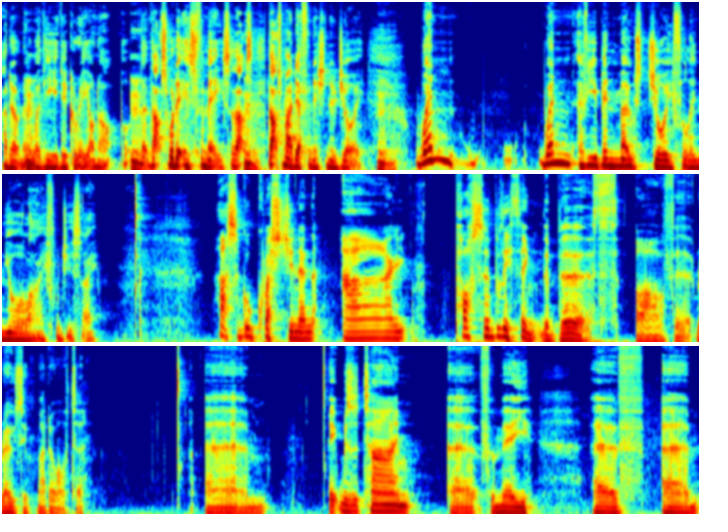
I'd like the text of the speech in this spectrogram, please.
I don't know mm. whether you'd agree or not, but mm. th- that's what it is for me. So that's mm. that's my definition of joy. When when have you been most joyful in your life? Would you say? That's a good question, and I possibly think the birth of uh, Rosie, my daughter. Um, it was a time uh, for me of um,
